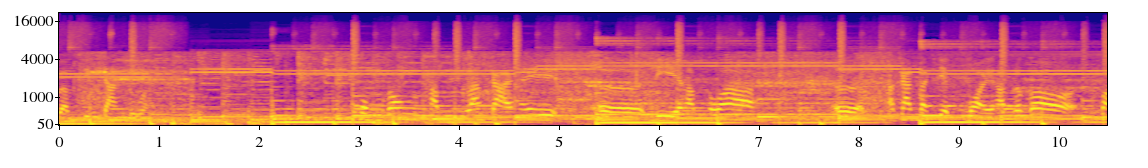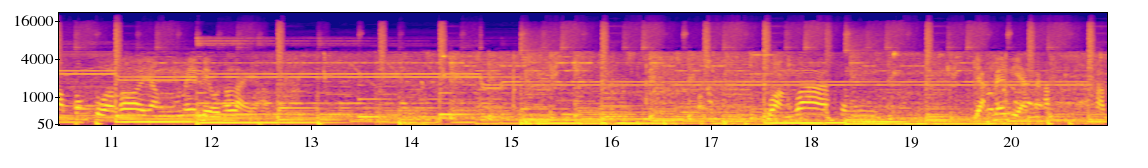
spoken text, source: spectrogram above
แบบจริงจังดูผมต้องทำร่างกายให้เออดีครับ เพราะว่าเอออาการบาดเจ็บบ่อยครับ แล้วก็ความคล่องตัวก็ยังไม่เร็วเท่าไหร่ครับหวังว่าคง อยากได้เหรียญนะครับครับ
